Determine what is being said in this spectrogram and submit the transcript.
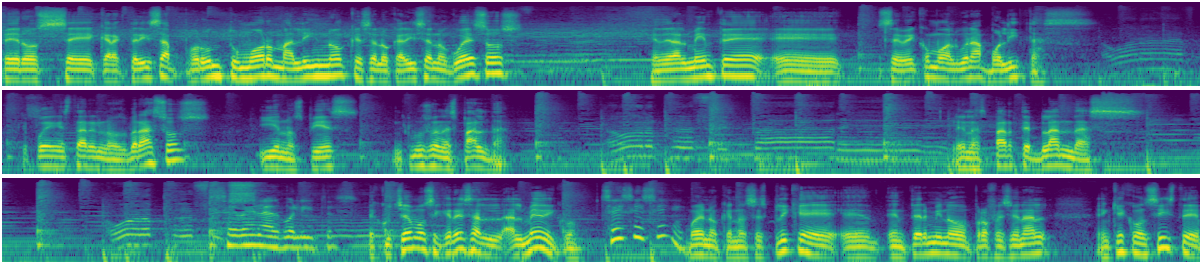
pero se caracteriza por un tumor maligno que se localiza en los huesos. Generalmente eh, se ve como algunas bolitas que pueden estar en los brazos y en los pies, incluso en la espalda. En las partes blandas se ven las bolitas. Escuchemos si querés al, médico. Sí, sí, sí. Bueno, que nos explique eh, en término profesional en qué consiste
